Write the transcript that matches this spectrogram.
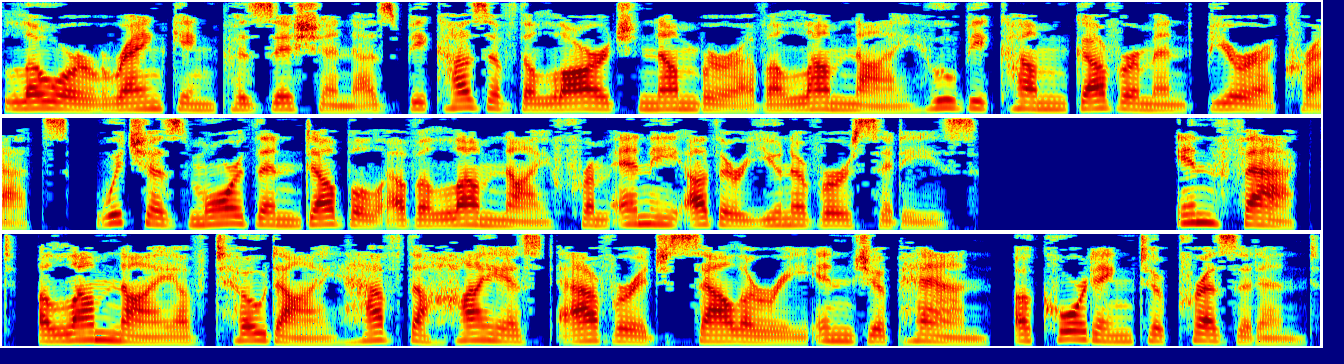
lower ranking position is because of the large number of alumni who become government bureaucrats, which is more than double of alumni from any other universities. In fact, alumni of Todai have the highest average salary in Japan, according to President.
